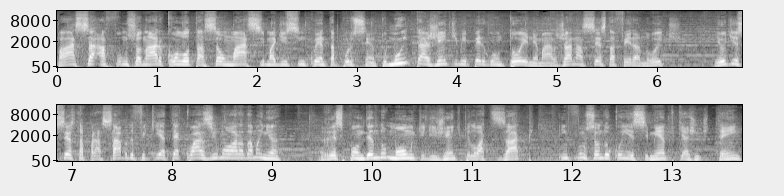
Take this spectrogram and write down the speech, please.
Passa a funcionar com lotação máxima de 50%. Muita gente me perguntou, Enemar, já na sexta-feira à noite. Eu de sexta para sábado fiquei até quase uma hora da manhã, respondendo um monte de gente pelo WhatsApp, em função do conhecimento que a gente tem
